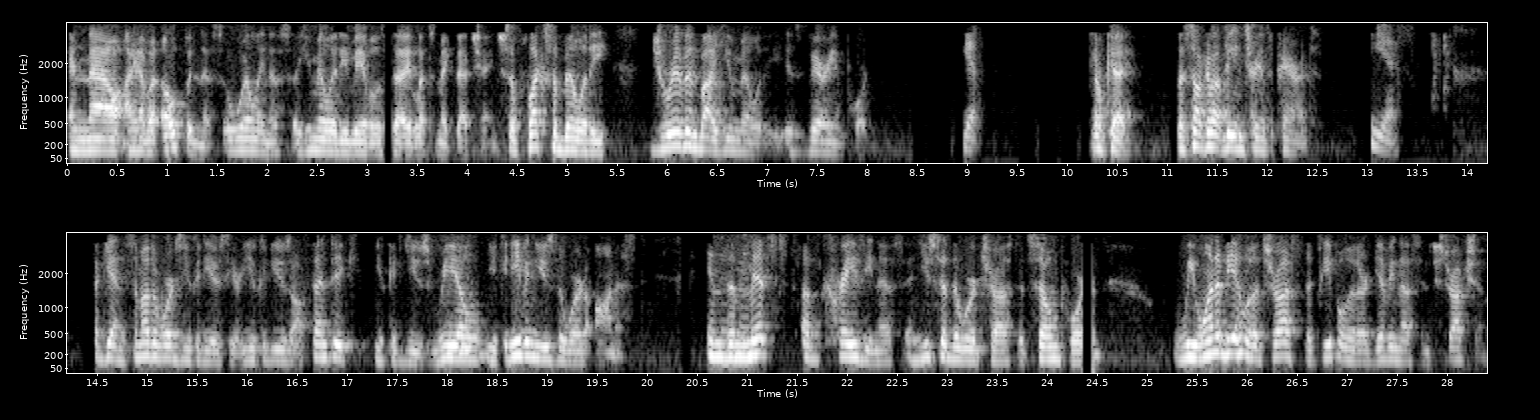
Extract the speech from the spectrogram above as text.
And now I have an openness, a willingness, a humility to be able to say, let's make that change. So flexibility driven by humility is very important. Yep. Okay. Let's talk about being transparent. Yes. Again, some other words you could use here. You could use authentic. You could use real. Mm-hmm. You could even use the word honest. In mm-hmm. the midst of craziness, and you said the word trust, it's so important. We want to be able to trust the people that are giving us instructions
